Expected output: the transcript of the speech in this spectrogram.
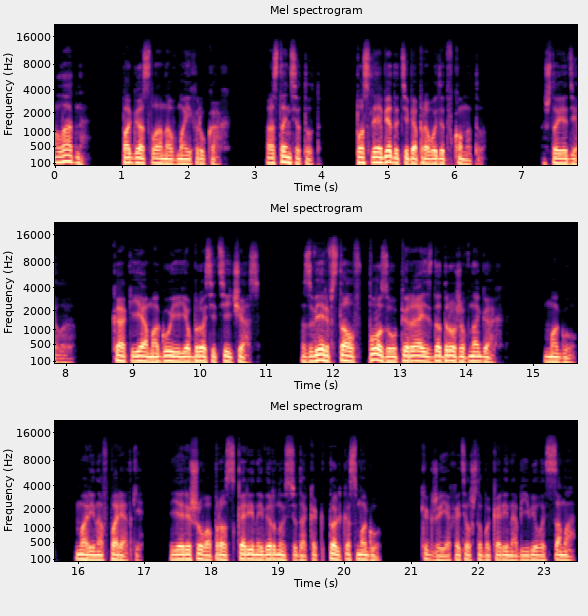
«Ладно», — погасла она в моих руках. «Останься тут. После обеда тебя проводят в комнату». Что я делаю? Как я могу ее бросить сейчас? Зверь встал в позу, упираясь до дрожи в ногах. Могу. Марина в порядке. Я решу вопрос с Кариной и вернусь сюда, как только смогу. Как же я хотел, чтобы Карина объявилась сама.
